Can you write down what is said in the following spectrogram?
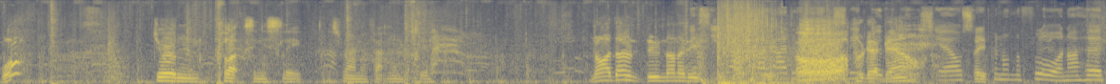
What? Jordan clucks in his sleep. That's random fact number two. No, I don't do none of Yes, these. you know, I Oh, sleepover put that down. once, Yeah, I was sleeping on the floor and I heard.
